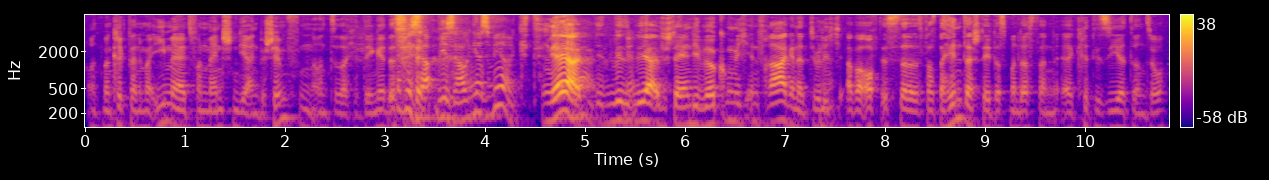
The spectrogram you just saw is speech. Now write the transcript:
und man kriegt dann immer E-Mails von Menschen, die einen beschimpfen und solche Dinge. Ja, wir, sa wir, sagen ja, es wirkt. Ja, ja, ja. Wir, wir, stellen die Wirkung nicht in Frage natürlich, ja. aber oft ist das, was dahinter steht, dass man das dann äh, kritisiert und so.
